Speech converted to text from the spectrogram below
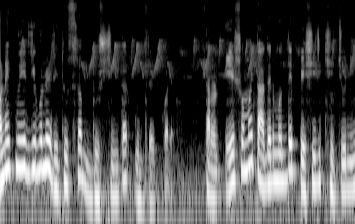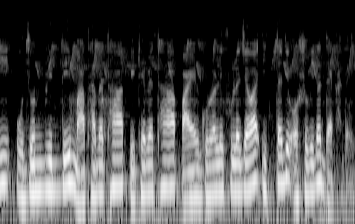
অনেক মেয়ের জীবনে ঋতুস্রাব দুশ্চিন্তার উদ্রেক করে, কারণ এ সময় তাদের মধ্যে পেশির খিঁচুনি, ওজন বৃদ্ধি, মাথা ব্যথা, পিঠে ব্যথা, পায়ের গোড়ালি ফুলে যাওয়া ইত্যাদি অসুবিধা দেখা দেয়।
